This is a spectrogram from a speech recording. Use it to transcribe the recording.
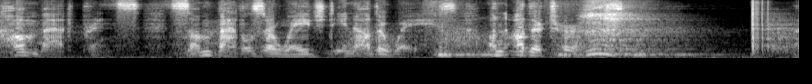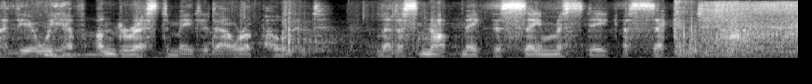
combat, Prince. Some battles are waged in other ways, on other terms. I fear we have underestimated our opponent. Let us not make the same mistake a second time.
